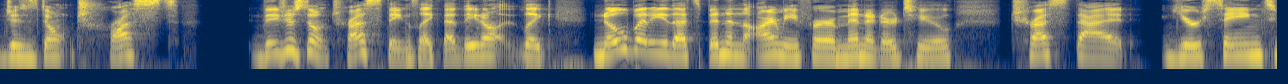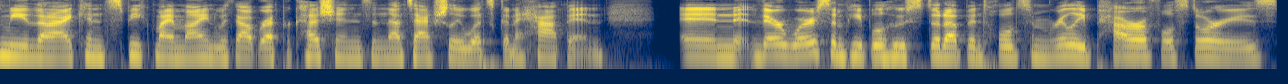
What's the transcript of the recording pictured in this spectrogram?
just don't trust they just don't trust things like that. They don't like nobody that's been in the army for a minute or two trust that you're saying to me that I can speak my mind without repercussions and that's actually what's going to happen. And there were some people who stood up and told some really powerful stories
